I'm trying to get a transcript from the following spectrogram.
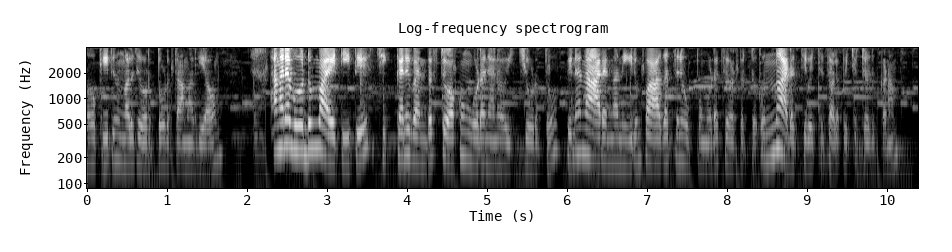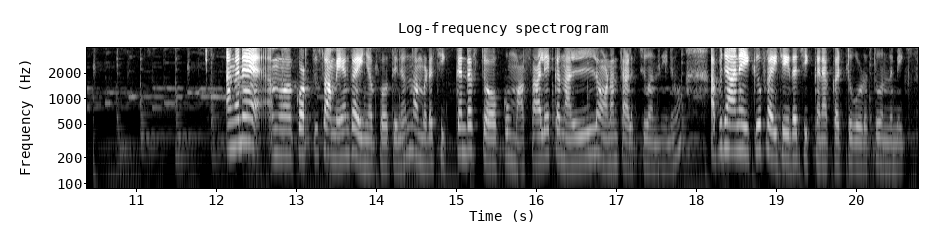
നോക്കിയിട്ട് നിങ്ങൾ ചേർത്ത് കൊടുത്താൽ മതിയാവും. അങ്ങനെ വീണ്ടും വഴറ്റിയിട്ട് ചിക്കൻ വെന്ത സ്റ്റോക്കും കൂടെ ഞാൻ ഒഴിച്ചു കൊടുത്തു. പിന്നെ നാരങ്ങ നീരും പാകത്തിന് ഉപ്പും കൂടെ ചേർത്തിട്ട് ഒന്ന് അടച്ചു വെച്ച് തിളപ്പിച്ചിട്ട് എടുക്കണം. അങ്ങനെ കുറച്ച് സമയം കഴിഞ്ഞപ്പോഴത്തേനും നമ്മുടെ ചിക്കന്റെ സ്റ്റോക്കും മസാലയൊക്കെ നല്ലോണം തിളച്ച് വന്നിനു. അപ്പോൾ ഞാൻ അതിക്ക് ഫ്രൈ ചെയ്ത ചിക്കനൊക്കെ ഇട്ട് കൊടുത്തു ഒന്ന് മിക്സ്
